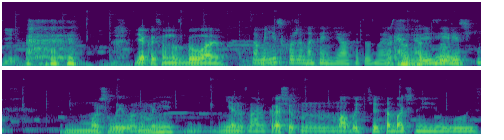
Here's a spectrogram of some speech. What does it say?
Якось воно збиває. А мені схоже на коньяк, а ти знаєш, На там коньяк, дві ну. Можливо. Ну мені, я не знаю, краще б, мабуть, табачний лист.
